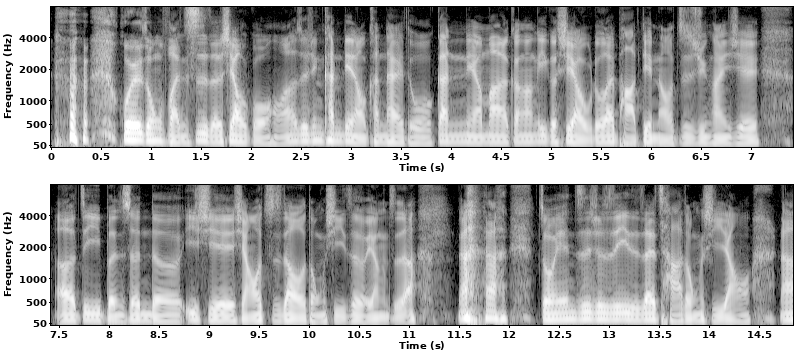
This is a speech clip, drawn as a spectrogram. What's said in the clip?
会有一种反噬的效果，好像最近看电脑看太多，干你妈，刚刚一个下午都在爬电脑资讯，看一些呃自己本身的一些想要知道的东西，这个样子啊。那 总而言之，就是一直在查东西，然后那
